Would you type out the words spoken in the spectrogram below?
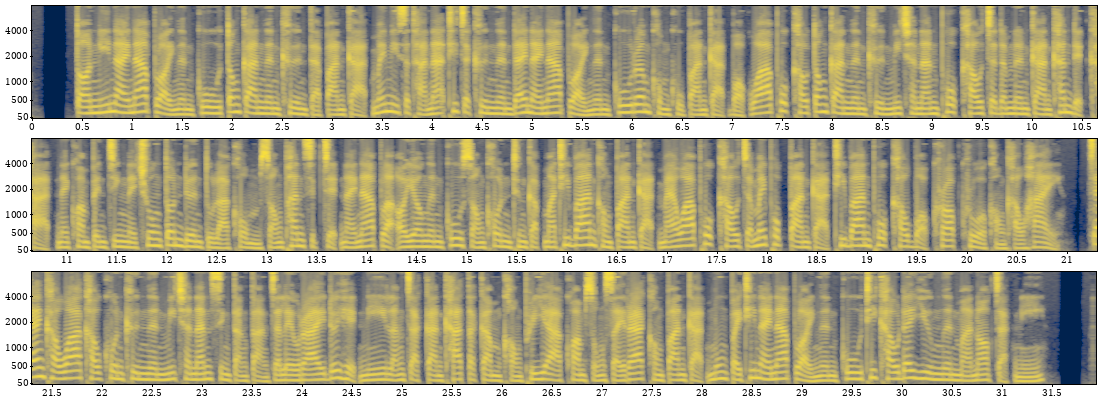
ตอนนี้นายหน้าปล่อยเงินกู้ต้องการเงินคืน แต่ปานกาดไม่มีสถานะที่จะคืนเงินได้นายหน้าปล่อยเงินกู้เริ่มข่มขู่ปานกาดบอกว่าพวกเขาต้องการเงินคืนมิฉะนั้นพวกเขาจะดำเนินการขั้นเด็ดขาดในความเป็นจริงในช่วงต้นเดือนตุลาคม 2017 นายหน้าปลาออยเงินกู้สองคนถึงกลับมาที่บ้านของปานกาดแม้ว่าพวกเขาจะไม่พบปานกาดที่บ้านพวกเขาบอกครอบครัวของเขาให้ แจ้งเขาว่าเขาควรคืนเงินมิฉะนั้นสิ่งต่างๆ จะเลวร้ายด้วยเหตุนี้หลังจากการฆาตกรรมของพริยาความสงสัยแรกของปานกาดมุ่งไปที่นายหน้าปล่อยเงินกู้ที่เขาได้ยืมเงินมานอกจากนี้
